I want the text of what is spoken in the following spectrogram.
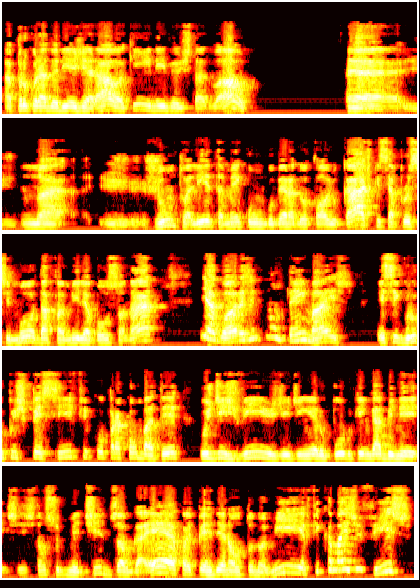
a Procuradoria-Geral aqui em nível estadual, é, na, junto ali também com o governador Cláudio Castro, que se aproximou da família Bolsonaro, e agora a gente não tem mais esse grupo específico para combater os desvios de dinheiro público em gabinetes. Estão submetidos ao GAECO, aí perderam autonomia, fica mais difícil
